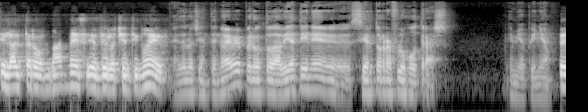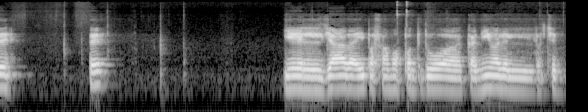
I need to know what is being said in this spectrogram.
el Altar of Madness es del 89. Es del 89, pero todavía tiene cierto reflujo trash, en mi opinión. Sí. Sí. Y el ya de ahí pasamos, ponte tú a Cannibal el, 80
